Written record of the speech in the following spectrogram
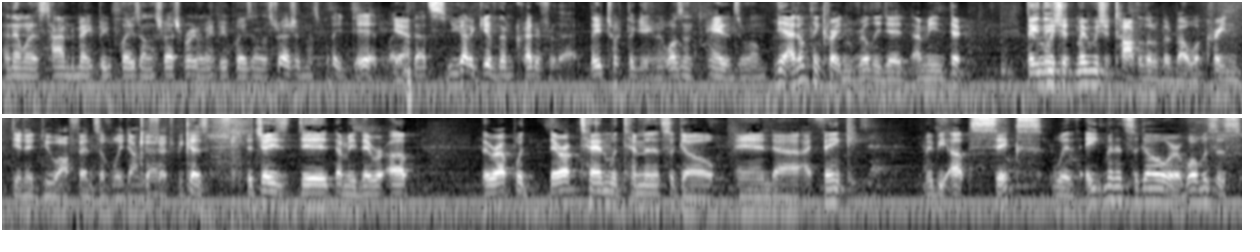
And then when it's time to make big plays on the stretch, we're going to make big plays on the stretch, and that's what they did. Like Yeah. that's you got to give them credit for that. They took the game; it wasn't handed to them. Yeah, I don't think Creighton really did. I mean, they're- maybe we should maybe we should talk a little bit about what Creighton didn't do offensively down the stretch because the Jays did. I mean, they were up. They were up with they were up ten with ten minutes ago, and uh, I think maybe up six with eight minutes ago, or what was this?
